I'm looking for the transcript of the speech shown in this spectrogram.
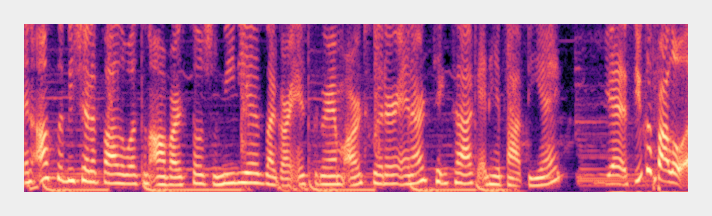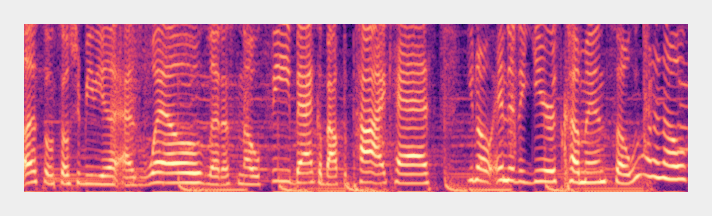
And also be sure to follow us on all of our social medias like our Instagram, our Twitter, and our TikTok at Hip Hop DX. Yes, you can follow us on social media as well. Let us know feedback about the podcast. You know, end of the year is coming, so we want to know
